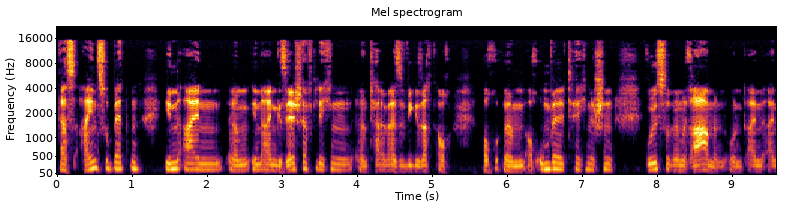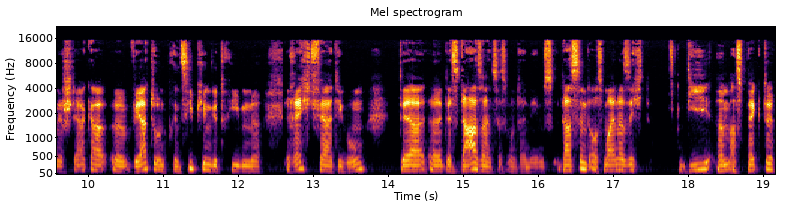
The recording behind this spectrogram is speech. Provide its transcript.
das einzubetten in einen, ähm, in einen gesellschaftlichen, äh, teilweise wie gesagt auch, auch, ähm, auch umwelttechnischen größeren Rahmen und ein, eine stärker äh, Werte- und Prinzipiengetriebene Rechtfertigung der, äh, des Daseins des Unternehmens. Das sind aus meiner Sicht die ähm, Aspekte,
